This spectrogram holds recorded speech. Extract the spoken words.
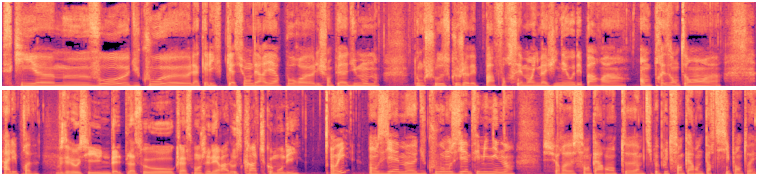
Ce qui me vaut, du coup, la qualification derrière pour les championnats du monde. Donc, chose que j'avais pas forcément imaginée au départ en me présentant à l'épreuve. Vous avez aussi une belle place au classement général, au scratch comme on dit? Oui, 11e, euh, du coup 11e féminine sur euh, 140, euh, un petit peu plus de 140 participantes, ouais.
